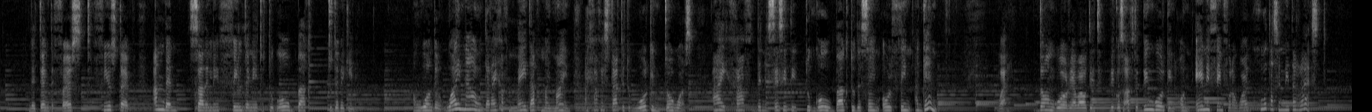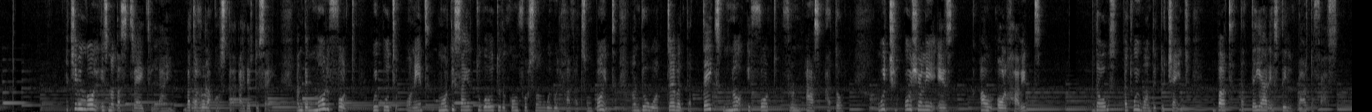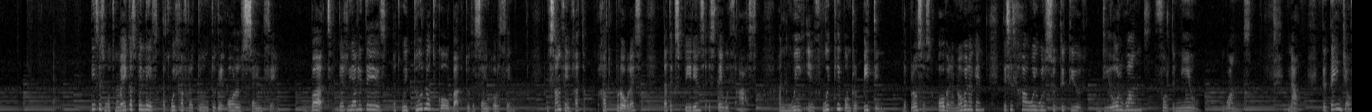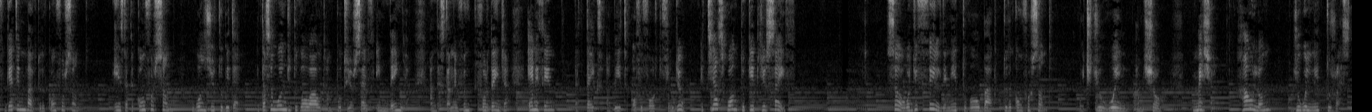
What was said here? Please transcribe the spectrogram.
they take the first few steps, and then suddenly feel the need to go back to the beginning and wonder why now that I have made up my mind, I have started working towards, I have the necessity to go back to the same old thing again. Well, don't worry about it because after being working on anything for a while, who doesn't need a rest? Achieving goal is not a straight line, but a roller coaster, I dare to say. And the more effort we put on it, more desire to go to the comfort zone we will have at some point and do whatever that takes no effort from us at all, which usually is our old habits those that we wanted to change, but that they are still part of us. This is what makes us believe that we have returned to the old same thing. But the reality is that we do not go back to the same old thing. If something had, had progress, that experience stay with us. And we, if we keep on repeating the process over and over again, this is how we will substitute the old ones for the new ones. Now, the danger of getting back to the comfort zone is that the comfort zone wants you to be there. It doesn't want you to go out and put yourself in danger. Understanding for danger, anything that takes a bit of effort from you. It just wants to keep you safe. So, when you feel the need to go back to the comfort zone, which you will, I'm sure, measure how long you will need to rest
